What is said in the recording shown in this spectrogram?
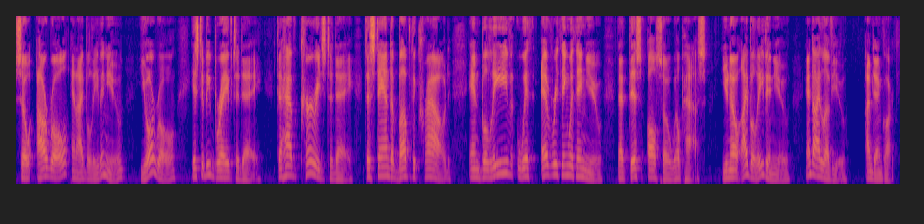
So our role, and I believe in you, your role is to be brave today to have courage today, to stand above the crowd and believe with everything within you that this also will pass. You know, I believe in you and I love you. I'm Dan Clark.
